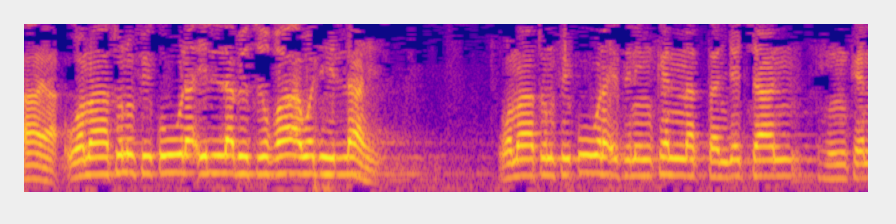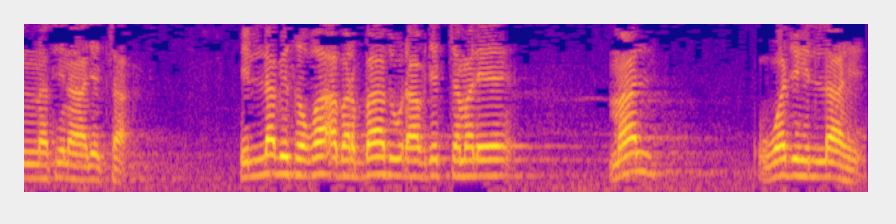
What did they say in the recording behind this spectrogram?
آية. وما تنفقون إلا ابتغاء وجه الله. وما تنفقون إسن كنة جتشان هن كنتنا جتشا إلا ابتغاء بربادو راف جتش مالي مال؟ وجه الله.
